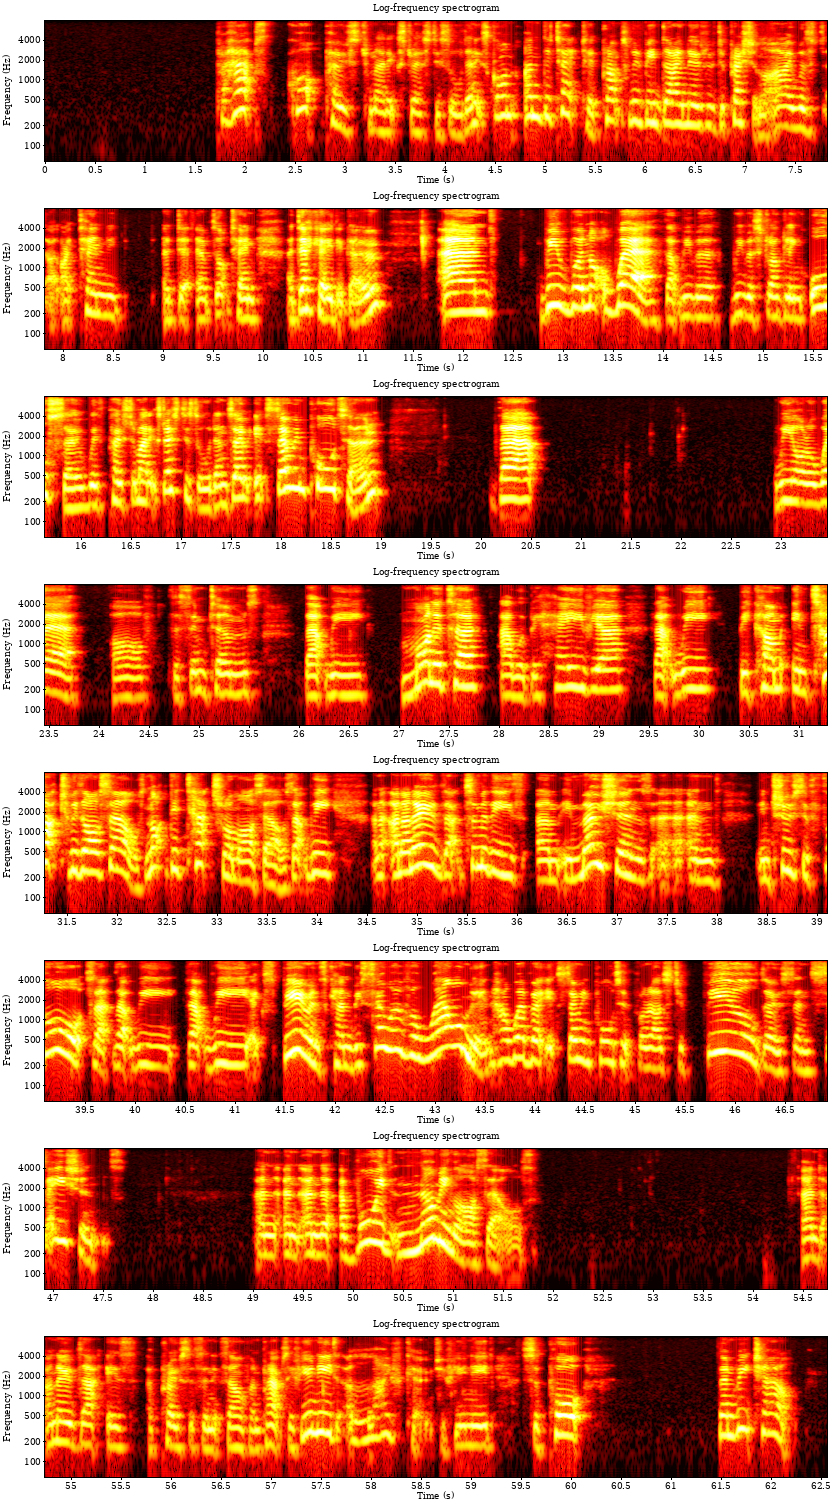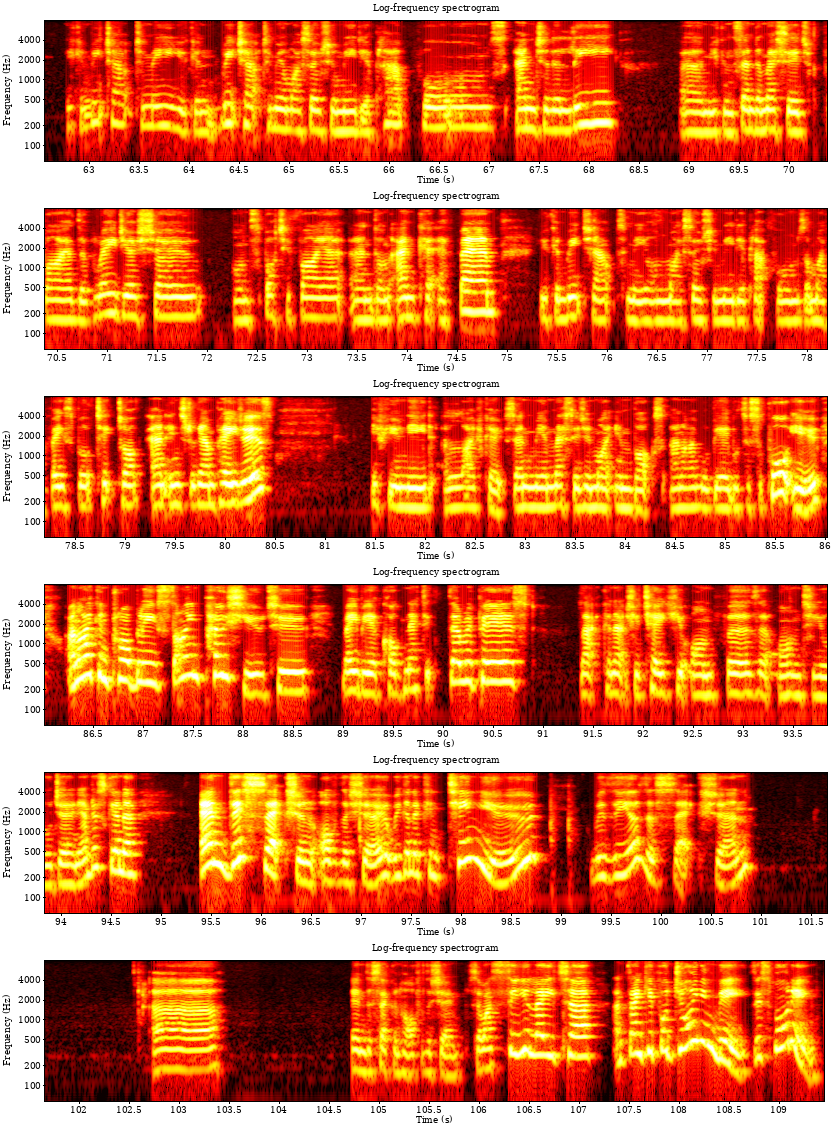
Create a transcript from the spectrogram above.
perhaps got post traumatic stress disorder and it's gone undetected. Perhaps we've been diagnosed with depression. I was uh, like 10, a de- uh, not 10, a decade ago. And we were not aware that we were we were struggling also with post traumatic stress disorder. And so it's so important that we are aware of the symptoms that we monitor our behavior that we become in touch with ourselves not detached from ourselves that we and, and i know that some of these um, emotions and intrusive thoughts that, that we that we experience can be so overwhelming. However it's so important for us to feel those sensations and and, and avoid numbing ourselves. And i know that is a process in itself. And perhaps if you need a life coach if you need support then reach out you can reach out to me. You can reach out to me on my social media platforms, Angela Lee. Um, you can send a message via the radio show on Spotify and on Anchor FM. You can reach out to me on my social media platforms on my Facebook, TikTok, and Instagram pages. If you need a life coach, send me a message in my inbox and I will be able to support you. And I can probably signpost you to maybe a cognitive therapist, that can actually take you on further onto your journey. I'm just going to end this section of the show. We're going to continue with the other section uh, in the second half of the show. So I'll see you later and thank you for joining me this morning.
